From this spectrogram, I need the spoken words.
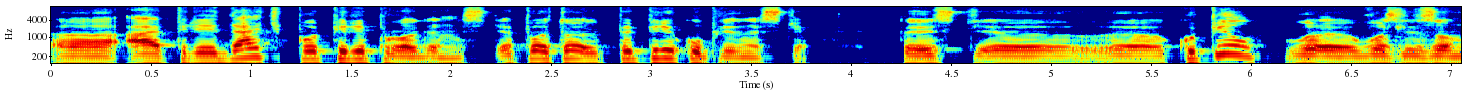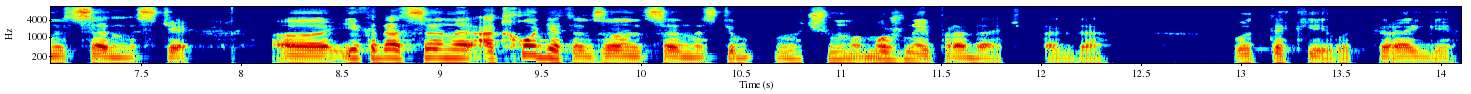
а, а передать по перепроданности, по, по перекупленности. То есть э, э, купил возле зоны ценности, и когда цены отходят от зоны ценности, почему можно и продать тогда. Вот такие вот пироги.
